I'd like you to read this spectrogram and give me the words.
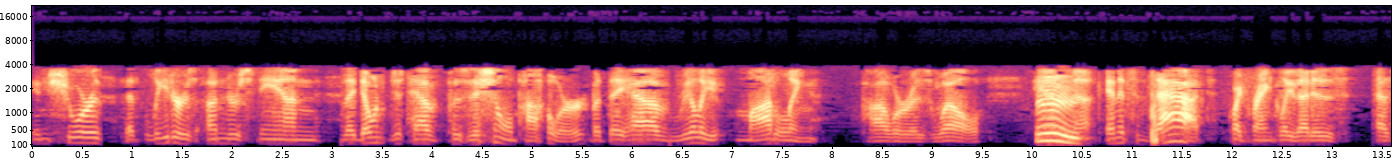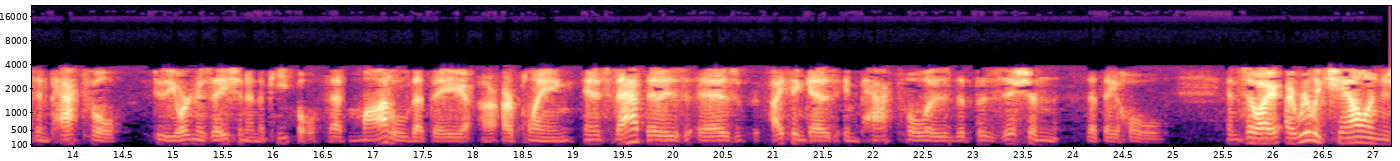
ensure that leaders understand they don't just have positional power, but they have really modeling power as well. Mm. And, uh, and it's that, quite frankly, that is as impactful to the organization and the people, that model that they are, playing, and it's that that is as I think as impactful as the position that they hold. And so I, I really challenge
